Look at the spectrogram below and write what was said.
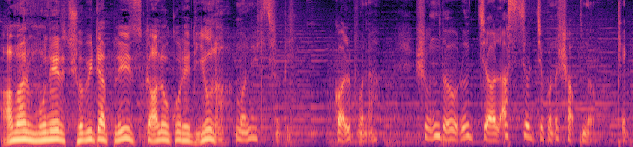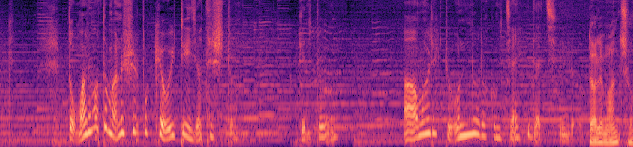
আমার মনের ছবিটা প্লিজ কালো করে দিও না। মনের ছবি কল্পনা সুন্দর উজ্জ্বল আশ্চর্য কোনো স্বপ্ন ঠিক। তোমার মতো মানুষের পক্ষে ওইটাই যথেষ্ট। কিন্তু আমার একটু অন্যরকম চাহিদা ছিল। তাহলে মানছো?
